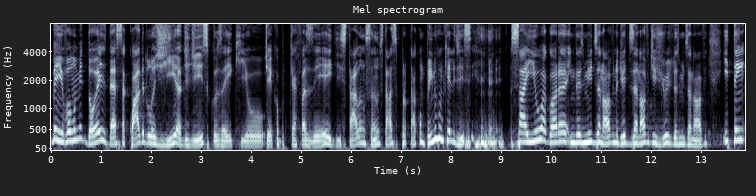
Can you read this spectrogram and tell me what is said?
Bem, o volume 2 dessa quadrilogia de discos aí que o Jacob quer fazer e está lançando, está, está cumprindo com o que ele disse. Saiu agora em 2019, no dia 19 de julho de 2019, e tem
